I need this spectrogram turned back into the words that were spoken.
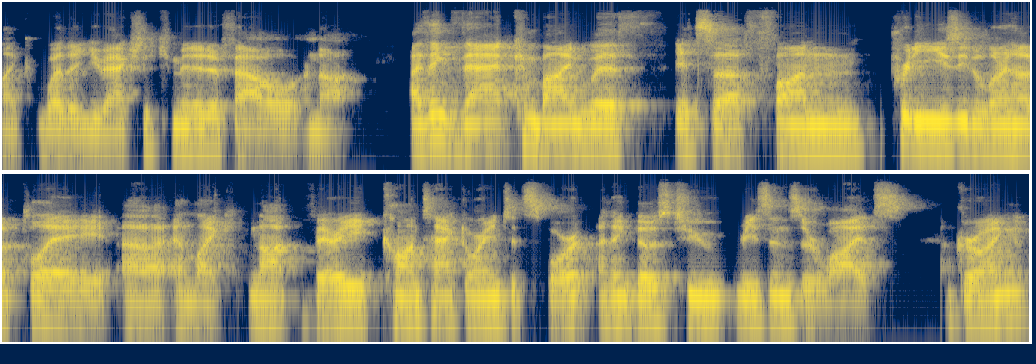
like whether you actually committed a foul or not. I think that combined with it's a fun, pretty easy to learn how to play, uh, and like not very contact oriented sport. I think those two reasons are why it's growing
